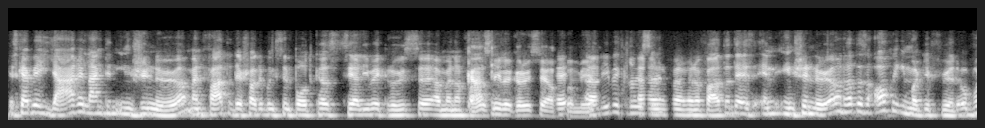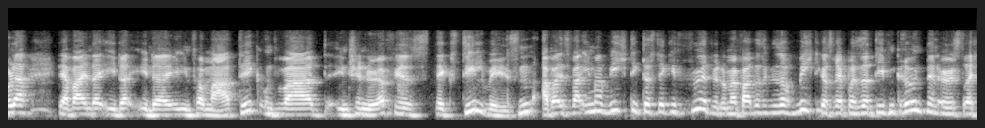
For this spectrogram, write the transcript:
es gab ja jahrelang den Ingenieur. Mein Vater, der schaut übrigens den Podcast, sehr liebe Grüße an meinen Vater. Ganz liebe Grüße auch von mir. Äh, liebe Grüße. Äh, mein Vater, der ist ein Ingenieur und hat das auch immer geführt. Obwohl er, der war in der, in der Informatik und war Ingenieur fürs Textilwesen. Aber es war immer wichtig, dass der geführt wird. Und mein Vater sagt, das ist auch wichtig aus repräsentativen Gründen in Österreich.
